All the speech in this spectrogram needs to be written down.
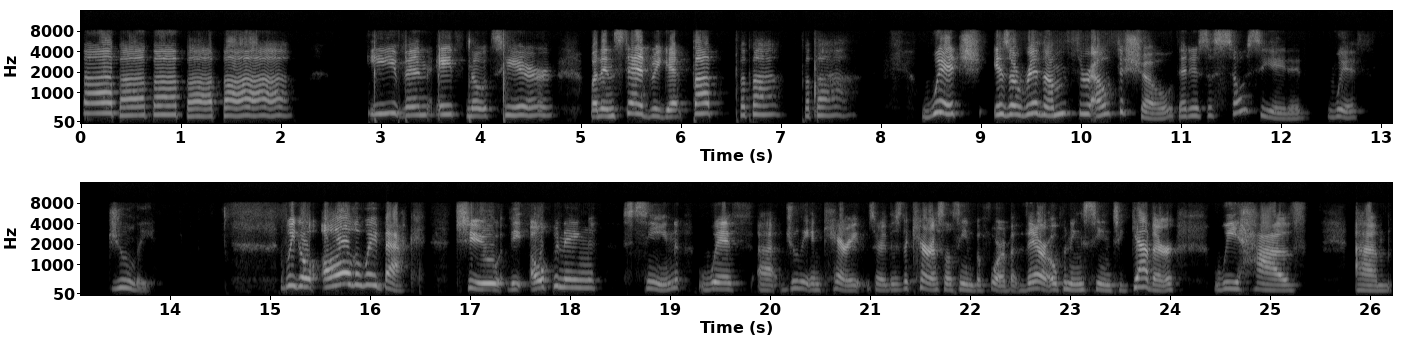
ba, ba, ba, ba, ba. Even eighth notes here, but instead we get ba, ba, ba, ba-ba, which is a rhythm throughout the show that is associated with Julie. If we go all the way back to the opening scene with uh, Julie and Carrie, sorry, there's the carousel scene before, but their opening scene together, we have um,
